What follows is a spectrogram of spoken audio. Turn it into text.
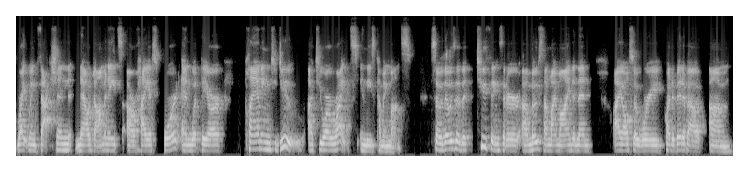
right wing faction now dominates our highest court and what they are planning to do uh, to our rights in these coming months. So, those are the two things that are uh, most on my mind. And then I also worry quite a bit about um,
